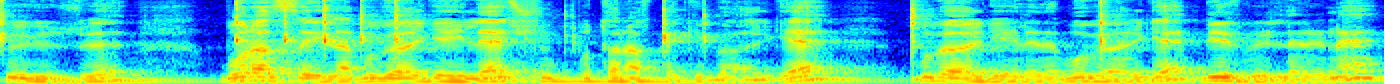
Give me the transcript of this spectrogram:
şu yüzü, burasıyla bu bölgeyle şu bu taraftaki bölge, bu bölgeyle de bu bölge birbirlerine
